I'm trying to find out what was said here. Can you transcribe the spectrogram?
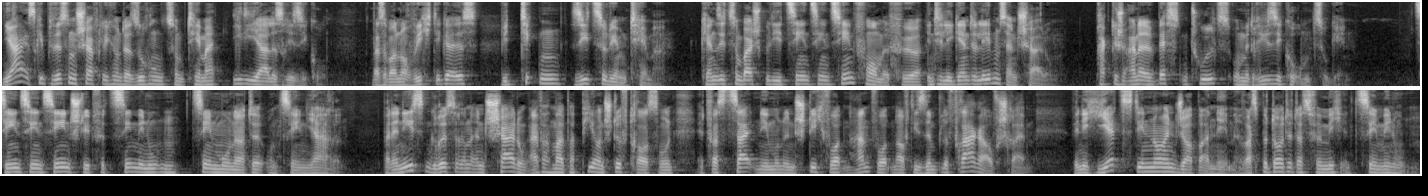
Ja, es gibt wissenschaftliche Untersuchungen zum Thema ideales Risiko. Was aber noch wichtiger ist, wie ticken Sie zu dem Thema? Kennen Sie zum Beispiel die 10-10-10-Formel für intelligente Lebensentscheidungen? Praktisch einer der besten Tools, um mit Risiko umzugehen. 10-10-10 steht für 10 Minuten, 10 Monate und 10 Jahre. Bei der nächsten größeren Entscheidung einfach mal Papier und Stift rausholen, etwas Zeit nehmen und in Stichworten Antworten auf die simple Frage aufschreiben. Wenn ich jetzt den neuen Job annehme, was bedeutet das für mich in 10 Minuten?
